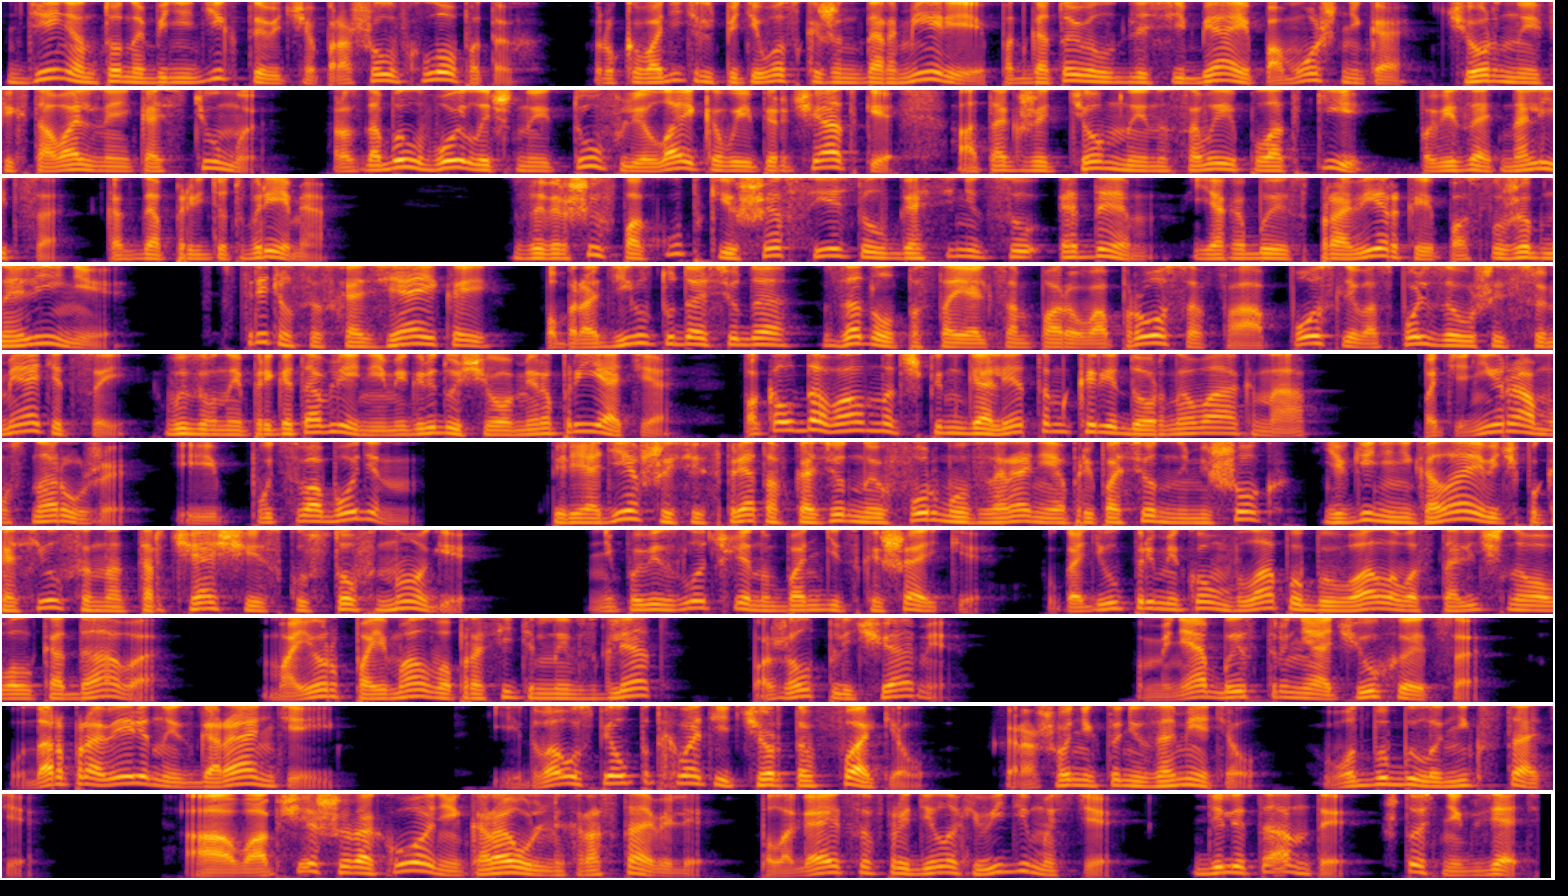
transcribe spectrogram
День Антона Бенедиктовича прошел в хлопотах. Руководитель Пятиводской жандармерии подготовил для себя и помощника черные фехтовальные костюмы, раздобыл войлочные туфли, лайковые перчатки, а также темные носовые платки повязать на лица, когда придет время. Завершив покупки, шеф съездил в гостиницу «Эдем», якобы с проверкой по служебной линии. Встретился с хозяйкой, побродил туда-сюда, задал постояльцам пару вопросов, а после, воспользовавшись сумятицей, вызванной приготовлениями грядущего мероприятия, поколдовал над шпингалетом коридорного окна. Потяни раму снаружи, и путь свободен. Переодевшись и спрятав казенную форму в заранее припасенный мешок, Евгений Николаевич покосился на торчащие из кустов ноги. Не повезло члену бандитской шайки. Угодил прямиком в лапы бывалого столичного волкодава. Майор поймал вопросительный взгляд, пожал плечами. «У меня быстро не очухается. Удар проверенный с гарантией». Едва успел подхватить чертов факел. Хорошо никто не заметил. Вот бы было не кстати. А вообще широко они караульных расставили. Полагается в пределах видимости. Дилетанты, что с них взять?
